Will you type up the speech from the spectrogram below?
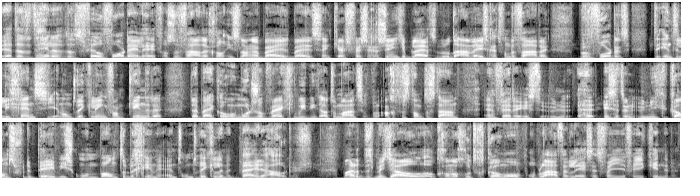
ja, dat, het, hele, dat het veel voordelen heeft als de vader gewoon iets langer bij, bij zijn kerstverse gezintje blijft. Ik bedoel, de aanwezigheid van de vader bevordert de intelligentie en ontwikkeling van kinderen. Daarbij komen moeders op werkgebied niet automatisch op een achterstand te staan. En verder is, de, is het een unieke kans voor de baby's om een band te beginnen en te ontwikkelen met beide ouders. Maar dat is met jou ook gewoon wel goed gekomen op, op latere leeftijd van je, van je kinderen.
